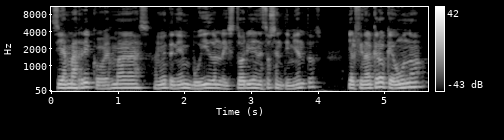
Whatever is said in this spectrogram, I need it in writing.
Sí, es más rico, es más... A mí me tenía imbuido en la historia, en estos sentimientos. Y al final creo que uno,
